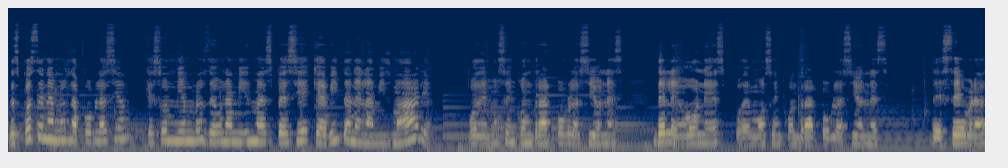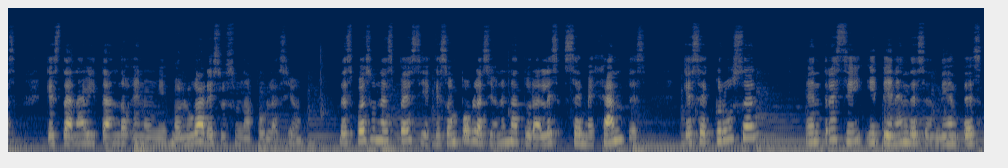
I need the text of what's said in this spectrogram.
Después tenemos la población, que son miembros de una misma especie que habitan en la misma área. Podemos encontrar poblaciones de leones, podemos encontrar poblaciones de cebras que están habitando en un mismo lugar, eso es una población. Después una especie, que son poblaciones naturales semejantes, que se cruzan entre sí y tienen descendientes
